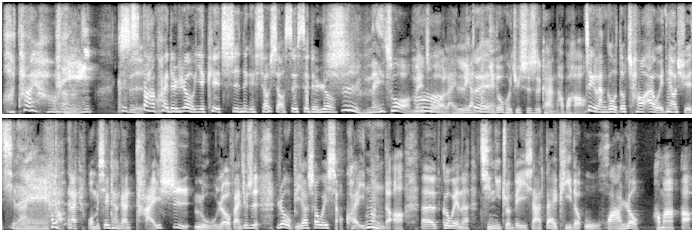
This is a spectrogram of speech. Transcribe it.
啊！太好了。可以吃大块的肉，也可以吃那个小小碎碎的肉。是，没错，没错。来，两个你都回去试试看，好不好？这个两个我都超爱，我一定要学起来。好，来，我们先看看台式卤肉饭，就是肉比较稍微小块一点的啊。呃，各位呢，请你准备一下带皮的五花肉。好吗？好，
